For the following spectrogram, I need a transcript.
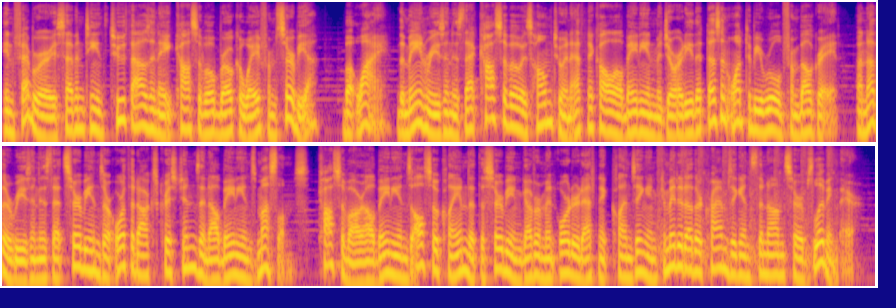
In February 17, 2008, Kosovo broke away from Serbia. But why? The main reason is that Kosovo is home to an ethnical Albanian majority that doesn't want to be ruled from Belgrade. Another reason is that Serbians are Orthodox Christians and Albanians Muslims. Kosovar Albanians also claim that the Serbian government ordered ethnic cleansing and committed other crimes against the non-Serbs living there.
